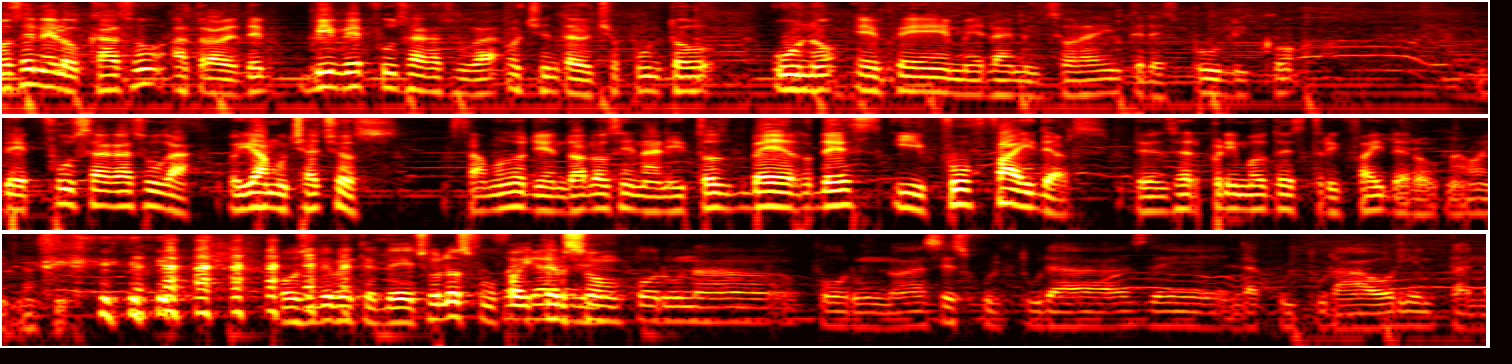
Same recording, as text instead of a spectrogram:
Seguimos en el ocaso a través de Vive Fusagasugá 88.1 FM, la emisora de interés público de Fusagasugá. Oiga, muchachos, estamos oyendo a los enanitos verdes y Foo Fighters. Deben ser primos de Street Fighter o una vaina así. Posiblemente. De hecho, los Foo Fighters son por, una, por unas esculturas de la cultura oriental.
